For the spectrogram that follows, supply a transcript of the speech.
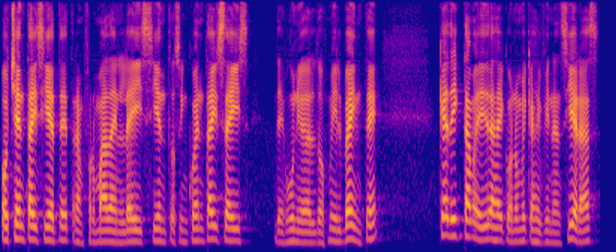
287, transformada en ley 156 de junio del 2020, que dicta medidas económicas y financieras,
